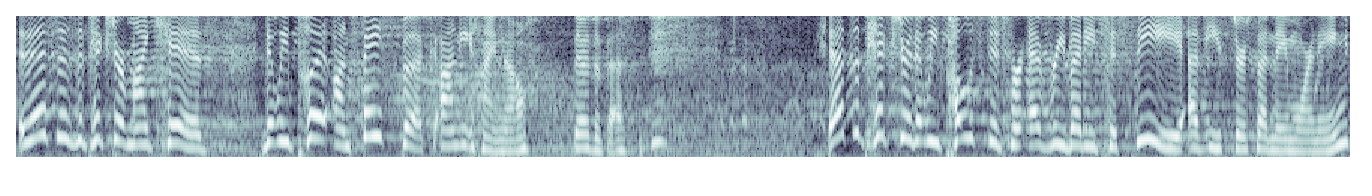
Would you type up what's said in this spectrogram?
This is the picture of my kids that we put on Facebook. On, I know, they're the best. That's a picture that we posted for everybody to see of Easter Sunday morning.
